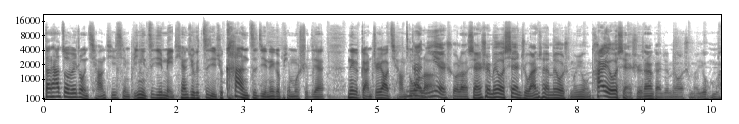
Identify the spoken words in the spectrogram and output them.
但它作为这种强提醒，比你自己每天去自己去看自己那个屏幕时间那个感知要强多了你。也说了，显示没有限制，完全没有什么用。它也有显示，但是感觉没有什么用嘛。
